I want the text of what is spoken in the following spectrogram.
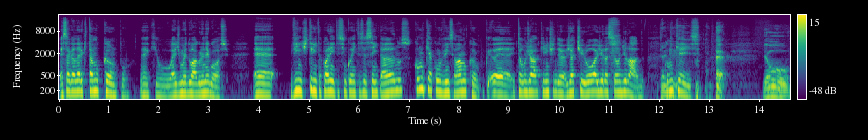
essa galera que tá no campo, né, que o Edmo é do agronegócio, é 20, 30, 40, 50, 60 anos, como que é a convivência lá no campo? É, então já que a gente já tirou a geração de lado. Entendi. Como que é isso? É, eu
